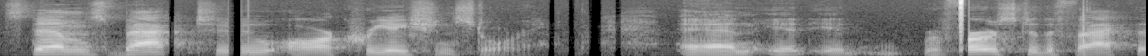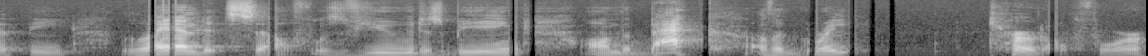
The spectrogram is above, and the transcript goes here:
stems back to our creation story. And it, it refers to the fact that the land itself was viewed as being on the back of a great turtle. For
